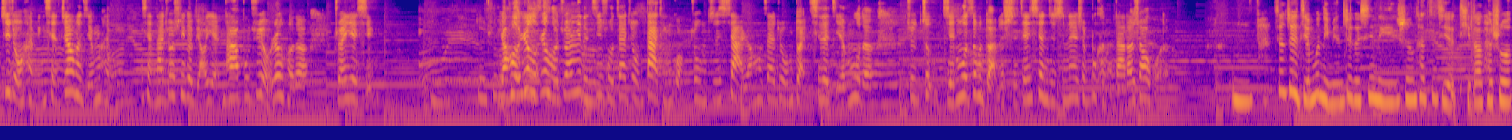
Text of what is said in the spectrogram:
这种很明显，这样的节目很明显它就是一个表演，它不具有任何的专业性。然后任任何专业的技术在这种大庭广众之下，然后在这种短期的节目的就这节目这么短的时间限制之内是不可能达到效果的。嗯，像这个节目里面，这个心理医生他自己也提到，他说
